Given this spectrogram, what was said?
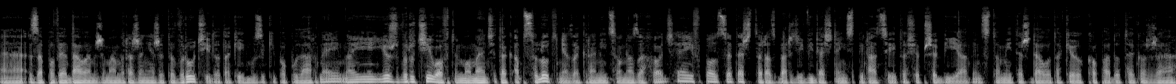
e, zapowiadałem, że mam wrażenie, że to wróci do takiej muzyki popularnej. No i już wróciło w tym momencie tak absolutnie za granicą na zachodzie i w Polsce też coraz bardziej widać te inspiracje i to się przebija, więc to mi też dało takiego kopa do tego, że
